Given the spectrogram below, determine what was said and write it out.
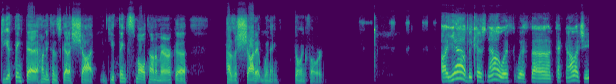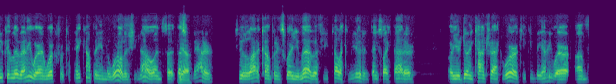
do you think that Huntington's got a shot? Do you think small town America has a shot at winning going forward? Uh, yeah, because now with with uh, technology, you can live anywhere and work for any company in the world, as you know, and so it doesn't matter to a lot of companies where you live. If you telecommute and things like that, or or you're doing contract work, you can be anywhere. Um,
